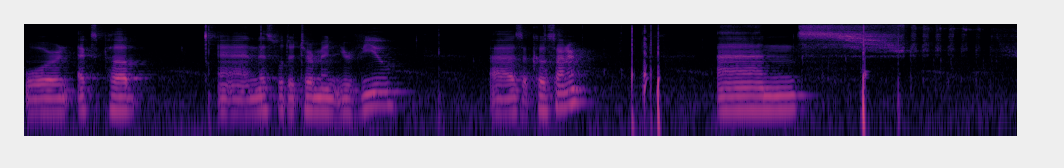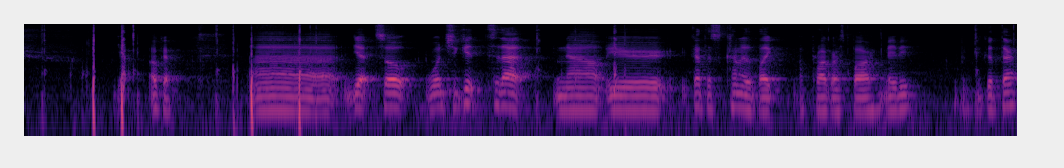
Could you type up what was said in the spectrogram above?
or an XPub, and this will determine your view as a cosigner. And yeah, okay. Uh, yeah, so once you get to that, now you're you got this kind of like a progress bar, maybe would be good there.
